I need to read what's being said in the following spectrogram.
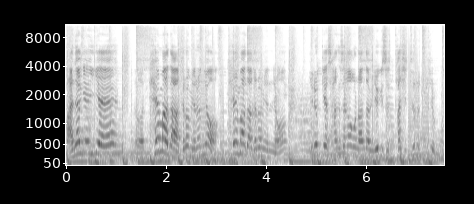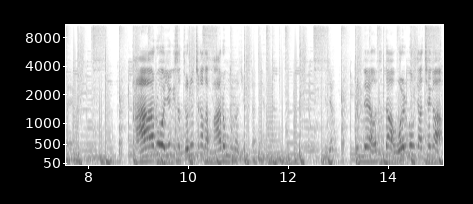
만약에 이게 어, 테마다 그러면은요. 테마다 그러면요. 이렇게 상승하고 난 다음에 여기서 다시 들어주지를 못해요. 바로 여기서 드는 척하다 바로 무너집니다. 근데 어떻다 월봉 자체가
